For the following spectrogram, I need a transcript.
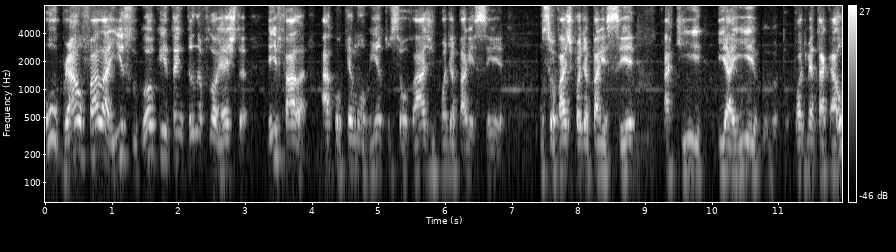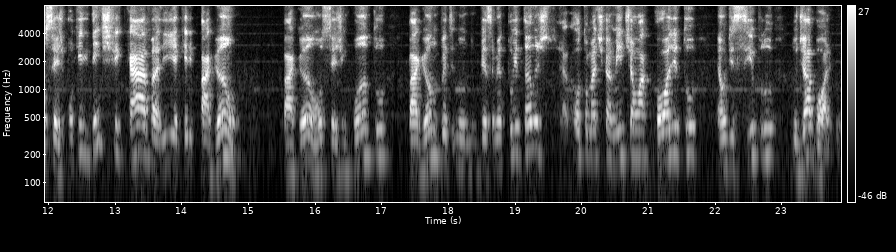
O Brown fala isso, logo que ele está entrando na floresta. Ele fala: a qualquer momento um selvagem pode aparecer. Um selvagem pode aparecer aqui e aí pode me atacar. Ou seja, porque ele identificava ali aquele pagão, pagão, ou seja, enquanto pagão no, pensamento puritano, automaticamente é um acólito, é um discípulo do diabólico.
